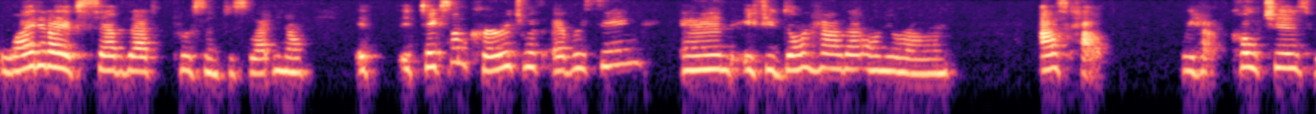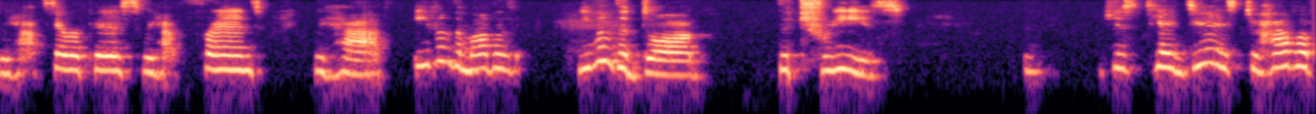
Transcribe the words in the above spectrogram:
why did I accept that person to slap? You know, it, it takes some courage with everything. And if you don't have that on your own, ask help. We have coaches, we have therapists, we have friends, we have even the mother, even the dog, the trees. Just the idea is to have a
